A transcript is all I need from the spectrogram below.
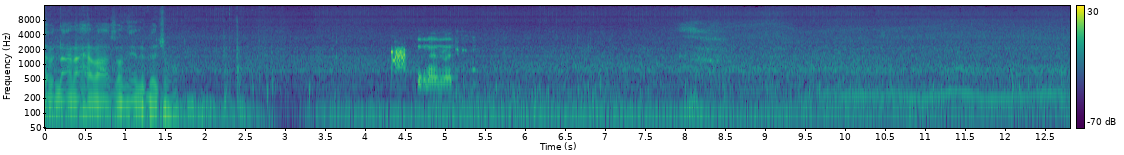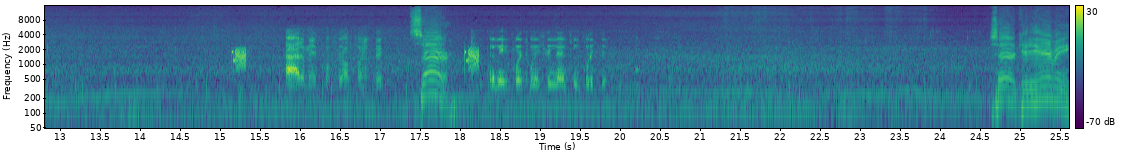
7-9, I have eyes on the individual. 7-9, roger. Adam 843 on 23. Sir! Adam 843, 1942. Sir, can you hear me?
